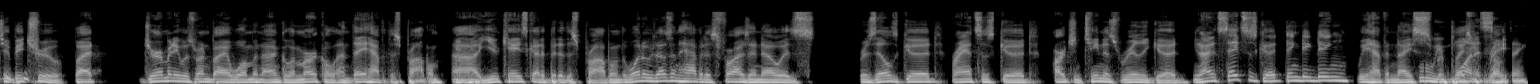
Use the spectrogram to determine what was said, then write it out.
to be true. But Germany was run by a woman, Angela Merkel, and they have this problem. Uh, UK's got a bit of this problem. The one who doesn't have it, as far as I know, is Brazil's good. France is good. Argentina's really good. United States is good. Ding, ding, ding. We have a nice Ooh, we replacement wanted rate. something.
